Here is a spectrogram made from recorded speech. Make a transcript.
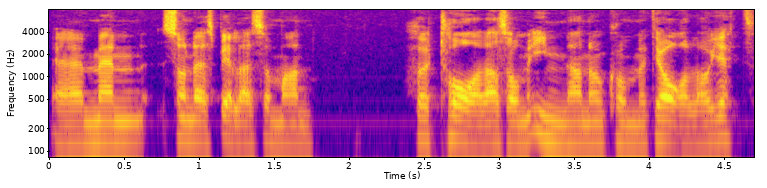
Ehm, men sån där spelare som man hört talas om innan de kommer till A-laget.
